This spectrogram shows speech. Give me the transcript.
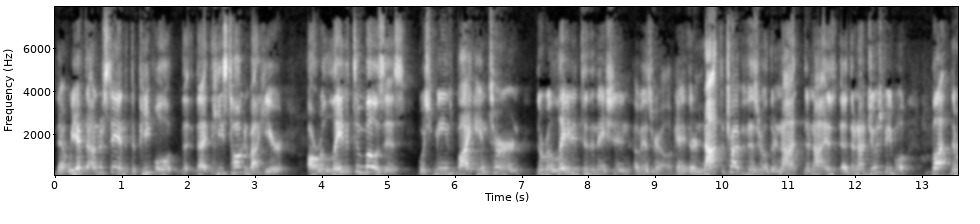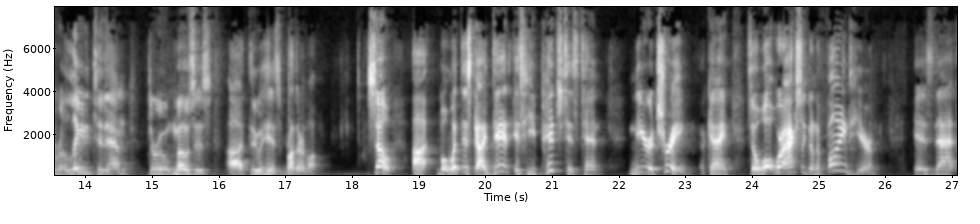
that we have to understand that the people that, that he's talking about here are related to Moses, which means by in turn they're related to the nation of Israel. Okay, they're not the tribe of Israel. They're not. They're not. Uh, they're not Jewish people, but they're related to them through Moses, uh, through his brother-in-law. So, uh, but what this guy did is he pitched his tent near a tree. Okay, so what we're actually going to find here is that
